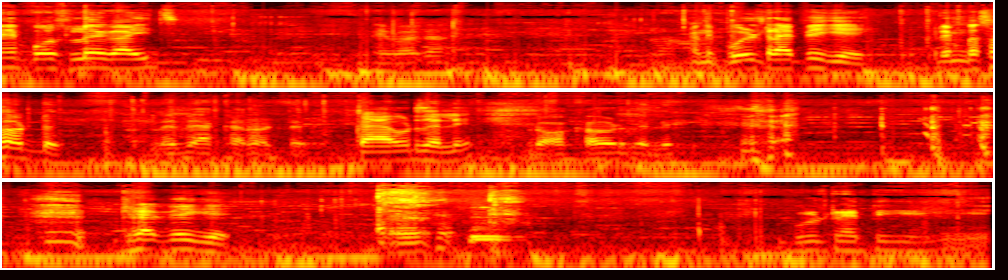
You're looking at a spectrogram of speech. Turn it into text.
मी पोहोचलोय गाईच हे बघा. आणि फुल ट्रॅफिक आहे. प्रेम कसं वाटतं? लय बेकार वाटत काय आवड झाले? डोकावर झाले. ट्रॅफिक आहे. फुल ट्रॅफिक आहे.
